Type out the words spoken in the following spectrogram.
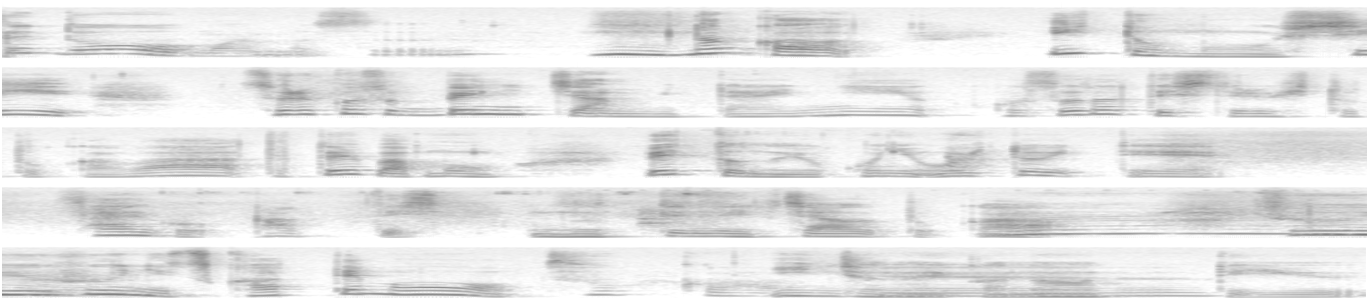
てね。どう思います？うん、なんかいいと思うしそれこそベニちゃんみたいに子育てしてる人とかは例えばもうベッドの横に置いといて最後パッて塗って寝ちゃうとか、そういう風に使っても。いいんじゃないかなっていう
